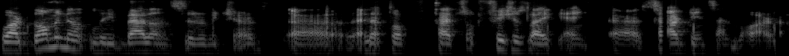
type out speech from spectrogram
who are dominantly balancer, which are uh, a lot of types of fishes like uh, sardines and mojarra.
